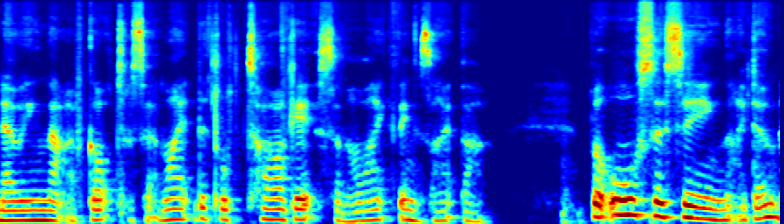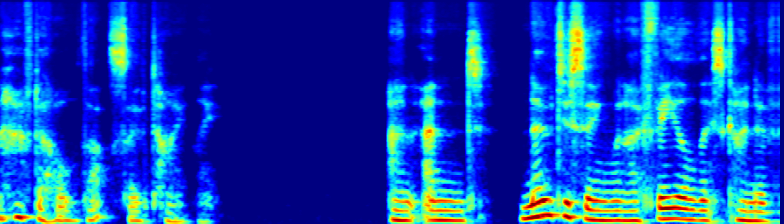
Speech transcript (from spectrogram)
knowing that I've got to, set like little targets and I like things like that. But also seeing that I don't have to hold that so tightly. And, and noticing when I feel this kind of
